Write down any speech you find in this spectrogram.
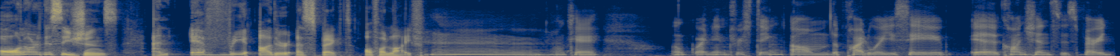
all our decisions and every other aspect of our life. Okay. Oh, quite interesting. Um, the part where you say uh, conscience is very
